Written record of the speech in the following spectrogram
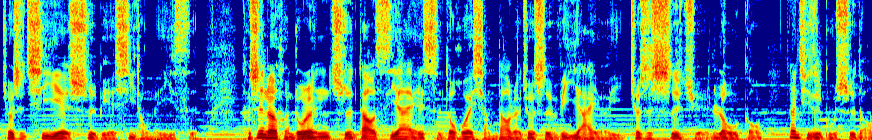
就是企业识别系统的意思。可是呢，很多人知道 CIS 都会想到的就是 VI 而已，就是视觉 logo。但其实不是的哦，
